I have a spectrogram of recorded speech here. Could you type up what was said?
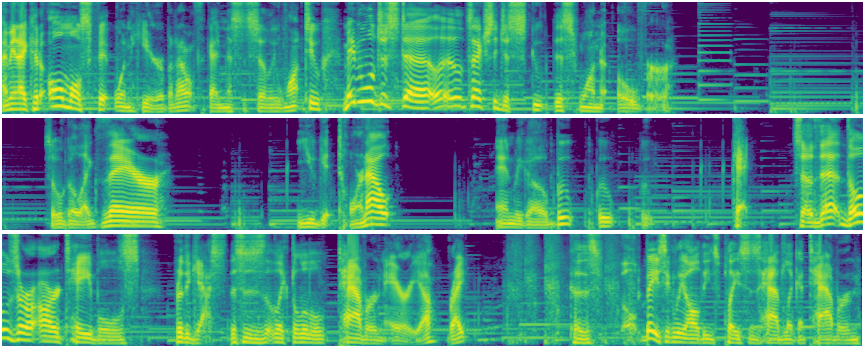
I mean, I could almost fit one here, but I don't think I necessarily want to. Maybe we'll just, uh, let's actually just scoot this one over. So we'll go like there. You get torn out. And we go boop, boop, boop. Okay. So that those are our tables for the guests. This is like the little tavern area, right? Because well, basically all these places had like a tavern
